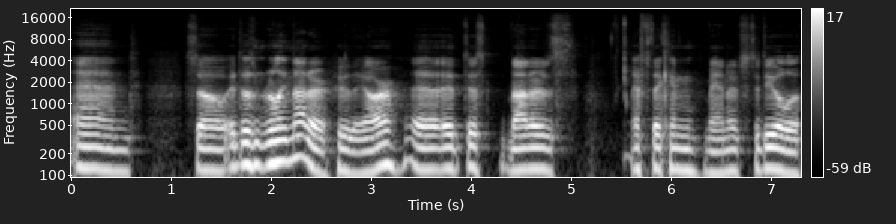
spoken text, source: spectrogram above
And so it doesn't really matter who they are. Uh, it just matters if they can manage to deal with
